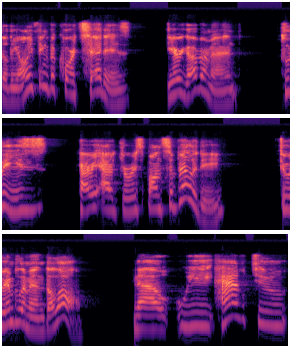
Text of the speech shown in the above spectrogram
So the only thing the court said is, dear government, please carry out your responsibility to implement the law. Now, we have to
